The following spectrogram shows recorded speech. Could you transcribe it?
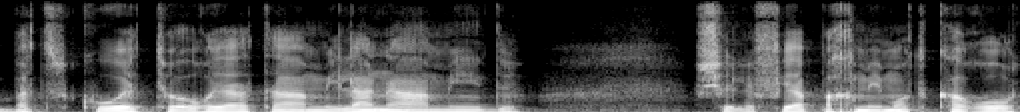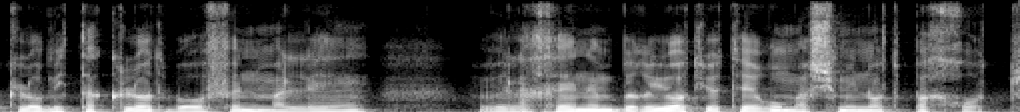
בדקו את תיאוריית המילן העמיד. שלפי הפחמימות קרות לא מתקלות באופן מלא, ולכן הן בריאות יותר ומשמינות פחות.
